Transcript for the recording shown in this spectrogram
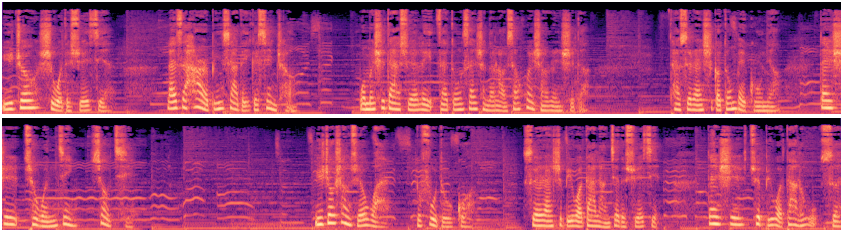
余舟是我的学姐，来自哈尔滨下的一个县城。我们是大学里在东三省的老乡会上认识的。她虽然是个东北姑娘，但是却文静秀气。余舟上学晚，又复读过，虽然是比我大两届的学姐，但是却比我大了五岁。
